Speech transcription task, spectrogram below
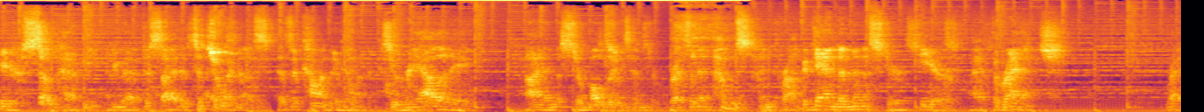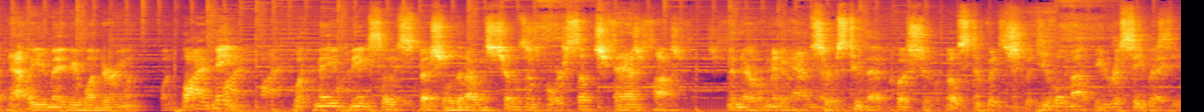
We're so happy you have decided to join us as a conduit to reality. I am Mr. Moldington, resident host and propaganda minister here at the ranch. Right now, you may be wondering, why me? What made me so special that I was chosen for such fan honor? And there are many answers to that question, most of which you will not be receiving.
